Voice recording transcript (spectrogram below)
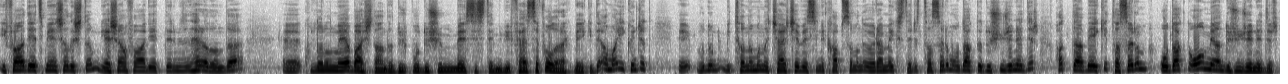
ifade etmeye çalıştım. Yaşam faaliyetlerimizin her alanında e, kullanılmaya başlandı bu düşünme sistemi bir felsefe olarak belki de ama ilk önce e, bunun bir tanımını, çerçevesini, kapsamını öğrenmek isteriz. Tasarım odaklı düşünce nedir? Hatta belki tasarım odaklı olmayan düşünce nedir?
